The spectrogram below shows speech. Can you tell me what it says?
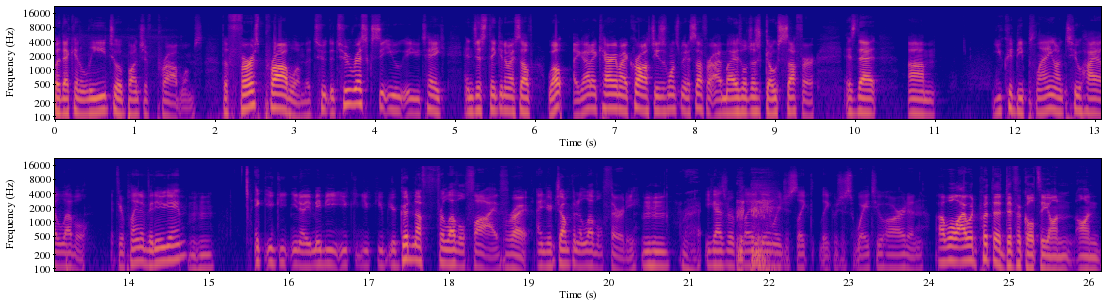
but that can lead to a bunch of problems. The first problem, the two, the two risks that you you take, and just thinking to myself, well, I got to carry my cross. Jesus wants me to suffer. I might as well just go suffer. Is that um, you could be playing on too high a level. If you're playing a video game, Mhm. it, you, you know maybe you, you you you're good enough for level five, Right. and you're jumping to level thirty. Mm-hmm. Right. You guys ever play a game where you just like like it was just way too hard and Uh, well, I would put the difficulty on on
